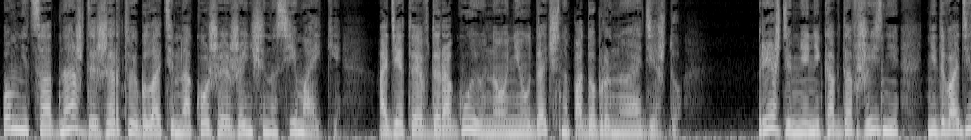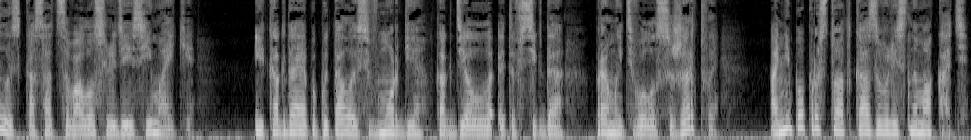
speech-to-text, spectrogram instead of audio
Помнится, однажды жертвой была темнокожая женщина с Ямайки, одетая в дорогую, но неудачно подобранную одежду. Прежде мне никогда в жизни не доводилось касаться волос людей с Ямайки — и когда я попыталась в морге, как делала это всегда, промыть волосы жертвы, они попросту отказывались намокать.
